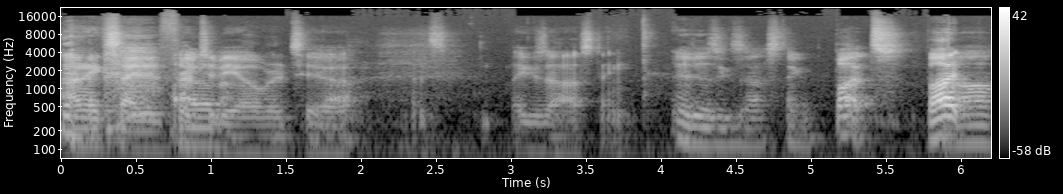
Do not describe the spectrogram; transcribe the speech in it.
know. I'm excited for it to don't be over too. Yeah. Exhausting. It is exhausting, but But um,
